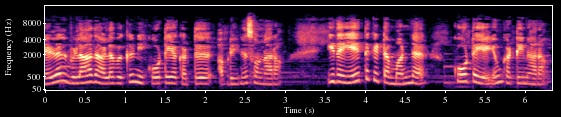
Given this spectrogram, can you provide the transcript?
நிழல் விழாத அளவுக்கு நீ கோட்டையை கட்டு அப்படின்னு சொன்னாராம். இதை ஏற்றுக்கிட்ட மன்னர் கோட்டையையும் கட்டினாராம்.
